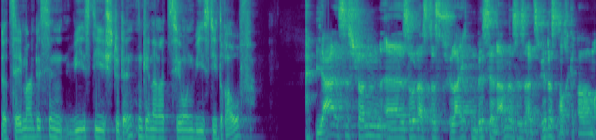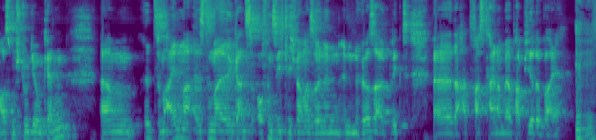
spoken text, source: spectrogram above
Erzähl mal ein bisschen, wie ist die Studentengeneration, wie ist die drauf? Ja, es ist schon äh, so, dass das vielleicht ein bisschen anders ist, als wir das noch ähm, aus dem Studium kennen. Ähm, zum einen mal, ist mal ganz offensichtlich, wenn man so in den, in den Hörsaal blickt, äh, da hat fast keiner mehr Papier dabei. Mhm.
